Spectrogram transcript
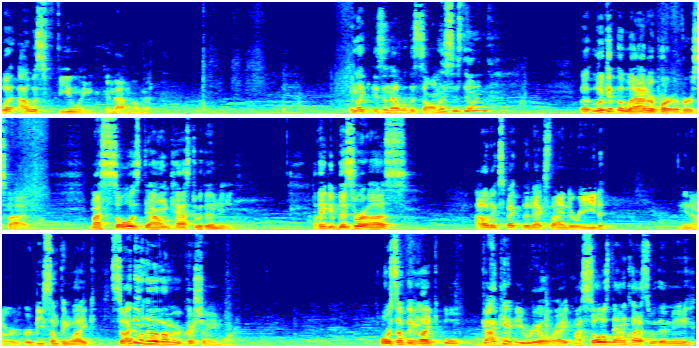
what I was feeling in that moment. And like, isn't that what the psalmist is doing? Uh, look at the latter part of verse 5. My soul is downcast within me. I think if this were us, I would expect the next line to read, you know, or, or be something like, So I don't know if I'm a Christian anymore. Or something like, Well, God can't be real, right? My soul is downcast within me.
